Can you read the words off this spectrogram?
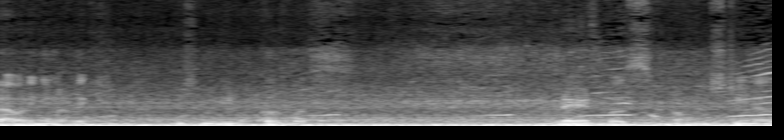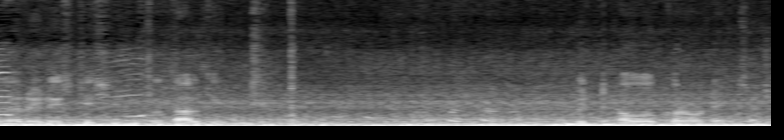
traveling in a like Kashmiri local bus, freight bus from Srinagar railway station to Dalgate. Bit overcrowded.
